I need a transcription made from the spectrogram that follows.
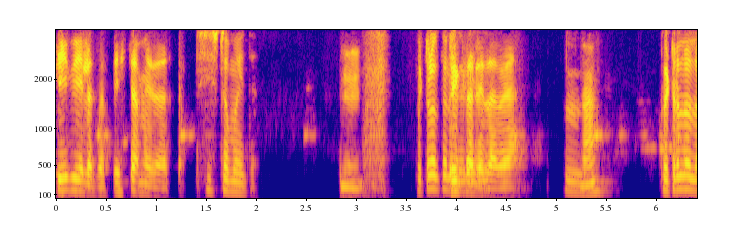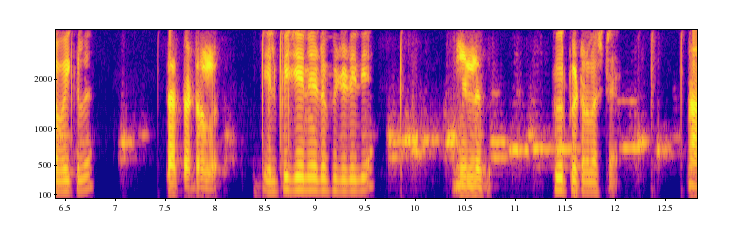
ಟಿ ವಿ ಇಲ್ಲ ಸರ್ ಸಿಸ್ಟಮ್ ಇದೆ ಅಷ್ಟೇ. ಸಿಸ್ಟಮ್ ಐತೆ. ಹ್ಞೂ ಪೆಟ್ರೋಲ್ ಸ್ಪೀಕರ್ ಹಾಂ? ಪೆಟ್ರೋಲ್ ಅಲ್ಲ vehicle sir petrol L P G ಏನು ಫಿಟೆಡ್ ಇದೆಯಾ? ಇಲ್ಲ ಪ್ಯೂರ್ ಪೆಟ್ರೋಲ್ ಅಷ್ಟೇ? ಹಾ.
